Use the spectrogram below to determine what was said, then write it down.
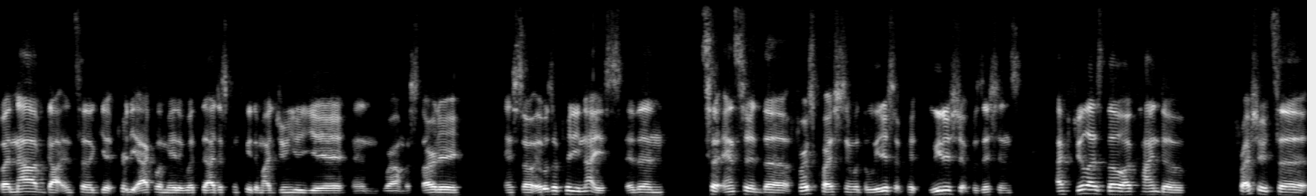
But now I've gotten to get pretty acclimated with it. I just completed my junior year and where I'm a starter. And so it was a pretty nice. And then to answer the first question with the leadership leadership positions, I feel as though a kind of pressure to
